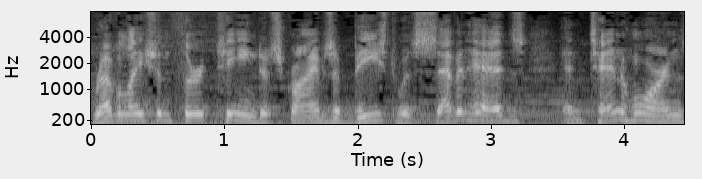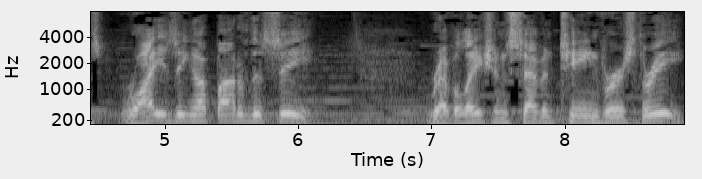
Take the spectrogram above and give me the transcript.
Revelation 13 describes a beast with seven heads and ten horns rising up out of the sea. Revelation 17 verse 3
